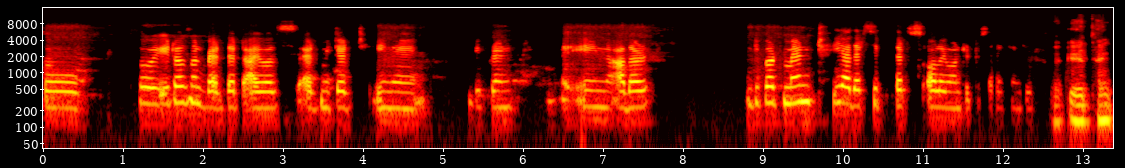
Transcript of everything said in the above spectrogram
So so it was not bad that i was admitted in a different in other department. Yeah that's it. That's all i wanted to say. Thank you. Okay thank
